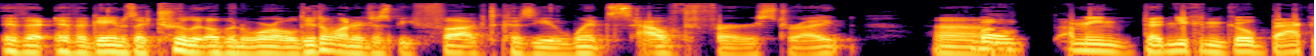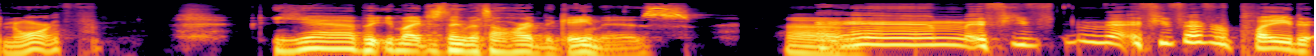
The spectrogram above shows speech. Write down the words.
if a, if a game's like truly open world, you don't want to just be fucked because you went south first, right? Um, well, I mean, then you can go back north. Yeah, but you might just think that's how hard the game is. Um, Um, if you've if you've ever played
